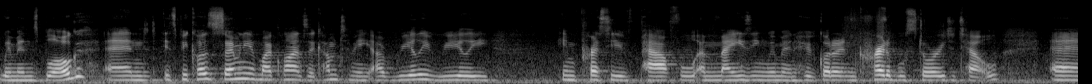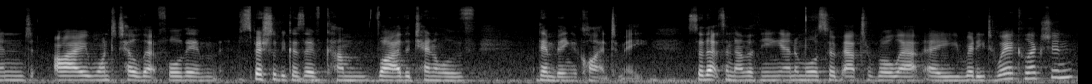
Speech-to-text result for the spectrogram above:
Women's Blog. And it's because so many of my clients that come to me are really, really impressive, powerful, amazing women who've got an incredible story to tell. And I want to tell that for them, especially because they've come via the channel of them being a client to me. So that's another thing. And I'm also about to roll out a ready to wear collection,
